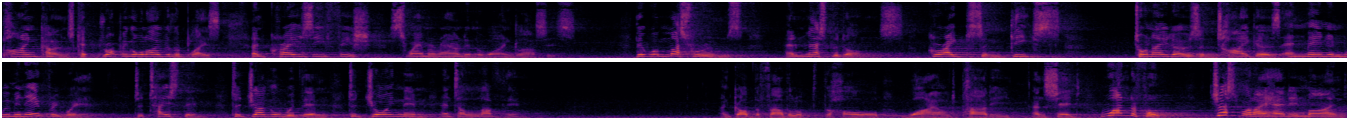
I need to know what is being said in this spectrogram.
Pine cones kept dropping all over the place, and crazy fish swam around in the wine glasses. There were mushrooms and mastodons, grapes and geese, tornadoes and tigers, and men and women everywhere to taste them, to juggle with them, to join them, and to love them. And God the Father looked at the whole wild party and said, Wonderful! Just what I had in mind.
